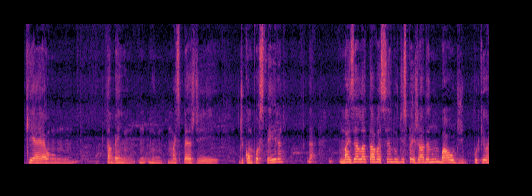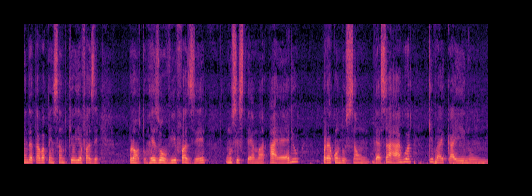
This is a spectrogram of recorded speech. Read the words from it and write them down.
que é um, também um, um, uma espécie de, de composteira, né? mas ela estava sendo despejada num balde, porque eu ainda estava pensando o que eu ia fazer. Pronto, resolvi fazer um sistema aéreo para a condução dessa água, que vai cair num,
